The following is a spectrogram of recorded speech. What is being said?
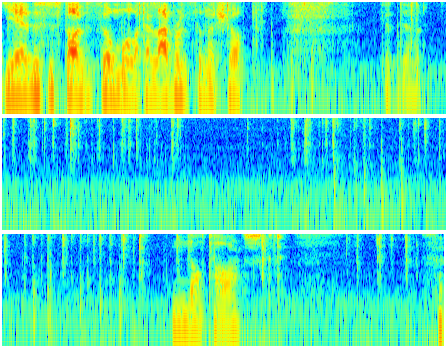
Yeah, this is starting to feel more like a labyrinth than a shop. God damn it. Not asked.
